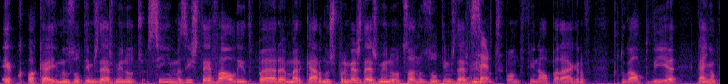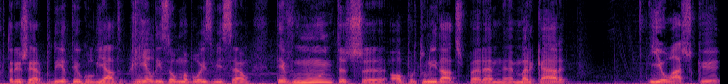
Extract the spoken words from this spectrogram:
É, ok, nos últimos 10 minutos. Sim, mas isto é válido para marcar nos primeiros 10 minutos ou nos últimos 10 minutos. Certo. Ponto final, parágrafo. Portugal podia, ganhou por 3-0, podia ter goleado, realizou uma boa exibição, teve muitas eh, oportunidades para eh, marcar e eu acho que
